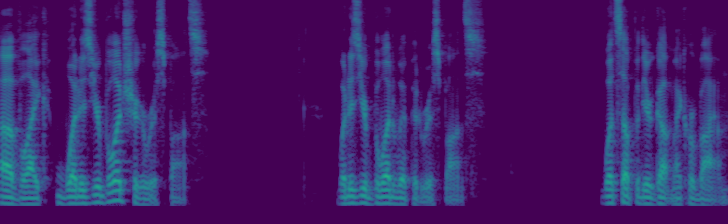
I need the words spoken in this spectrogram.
of like what is your blood sugar response, what is your blood lipid response, what's up with your gut microbiome?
